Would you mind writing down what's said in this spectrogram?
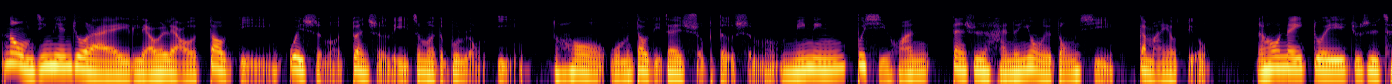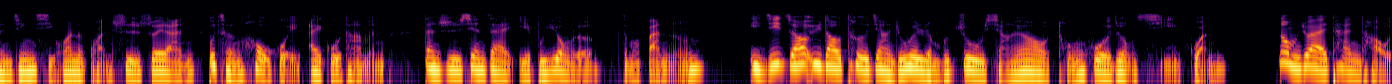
那我们今天就来聊一聊，到底为什么断舍离这么的不容易？然后我们到底在舍不得什么？明明不喜欢，但是还能用的东西，干嘛要丢？然后那一堆就是曾经喜欢的款式，虽然不曾后悔爱过他们，但是现在也不用了，怎么办呢？以及只要遇到特价，你就会忍不住想要囤货这种习惯。那我们就来探讨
